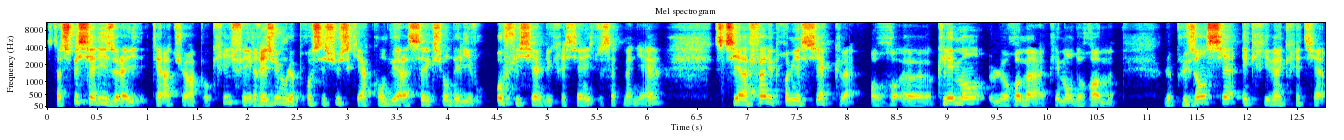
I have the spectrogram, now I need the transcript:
C'est un spécialiste de la littérature apocryphe et il résume le processus qui a conduit à la sélection des livres officiels du christianisme de cette manière. Si à la fin du premier siècle, euh, Clément le Romain, Clément de Rome, le plus ancien écrivain chrétien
